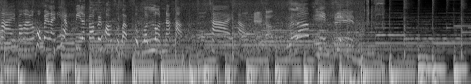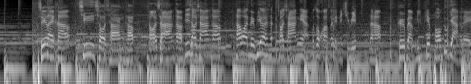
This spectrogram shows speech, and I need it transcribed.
ใช่ประมาณว่าคงเป็นอะไรที่แฮปปี้แล้วก็เป็นความสุขแบบสุขล้นๆนะคะ ใช่ค่ะ โอเคครับ Love in Train ชื่ออะไรครับชื่อชอช้างครับ ชอช้างครับ พี่ชอช้างครับ ถ้าวันหนึ่งพี่ชอช้างเนี่ยประสบความสำเร็จในชีวิตนะครับ คือแบบมีเพียบพร้อมทุกอย่างเลย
